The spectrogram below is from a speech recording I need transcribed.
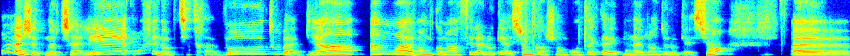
on achète notre chalet, on fait nos petits travaux, tout va bien. Un mois avant de commencer la location, quand je suis en contact avec mon agence de location, euh,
